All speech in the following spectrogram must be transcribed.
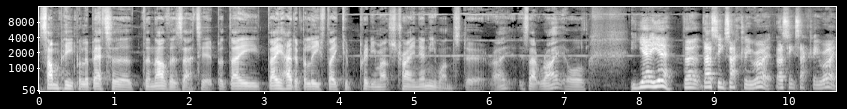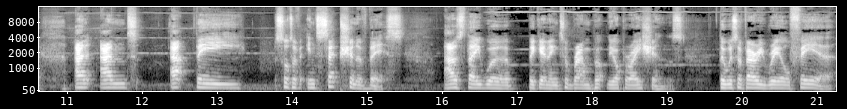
some people are better than others at it, but they they had a belief they could pretty much train anyone to do it. Right? Is that right? Or Yeah, yeah, that, that's exactly right. That's exactly right. And and at the sort of inception of this, as they were beginning to ramp up the operations, there was a very real fear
